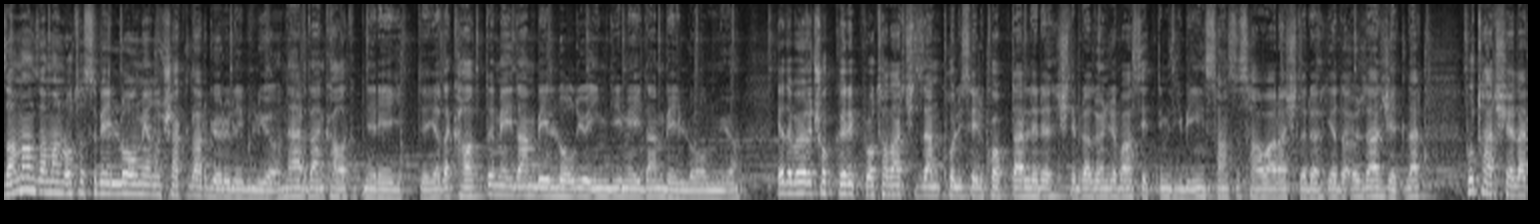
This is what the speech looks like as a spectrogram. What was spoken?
Zaman zaman rotası belli olmayan uçaklar görülebiliyor. Nereden kalkıp nereye gitti ya da kalktığı meydan belli oluyor, indiği meydan belli olmuyor. Ya da böyle çok garip rotalar çizen polis helikopterleri, işte biraz önce bahsettiğimiz gibi insansız hava araçları ya da özel jetler bu tarz şeyler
